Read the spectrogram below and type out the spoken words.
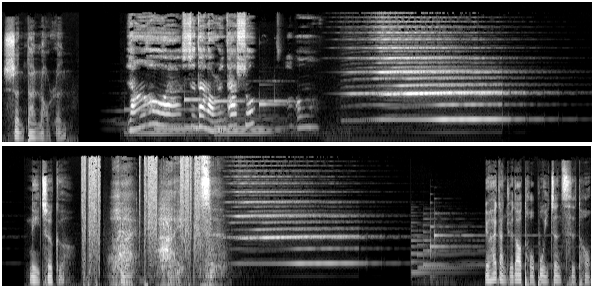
圣诞老人。然后啊，圣诞老人他说：“嗯，你这个女孩感觉到头部一阵刺痛，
